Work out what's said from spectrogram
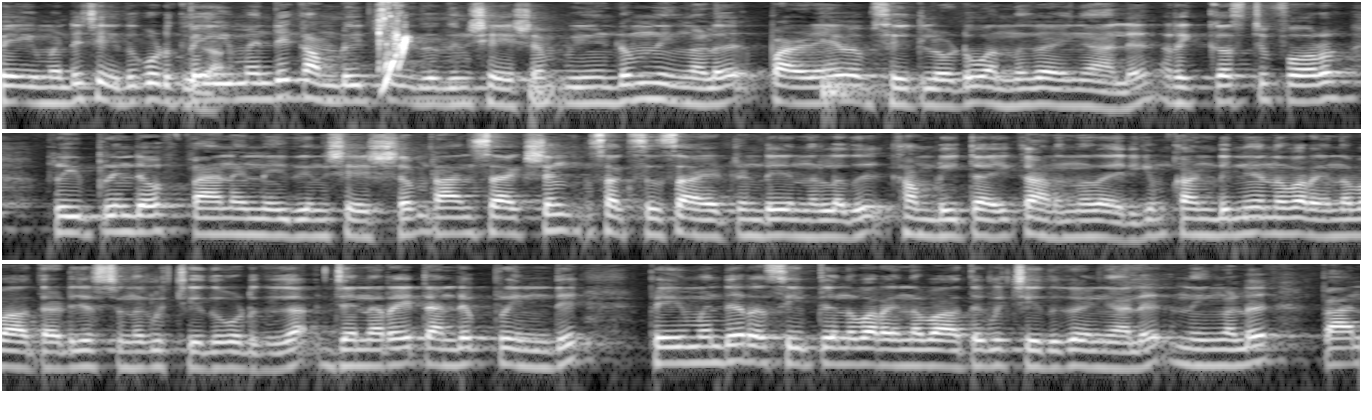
പേയ്മെന്റ് ചെയ്ത് കൊടുക്കുക. പേയ്മെന്റ് കംപ്ലീറ്റ് ചെയ്തതിന് ശേഷം വീണ്ടും നിങ്ങൾ പഴയ വെബ്സൈറ്റിലോട്ട് വന്നു കഴിഞ്ഞാൽ request for reprint of PAN എന്നതിന് ശേഷം ട്രാൻസാക്ഷൻ സക്സസ് ആയിട്ടുണ്ട് എന്നുള്ളത് കംപ്ലീറ്റ് ആയി കാണുന്നതായിരിക്കും. കണ്ടിന്യൂ എന്ന് പറയുന്ന ഭാഗത്തായിട്ട് ജസ്റ്റ് ഒന്ന് ക്ലിക്ക് ചെയ്ത് കൊടുക്കുക. Generate and print payment receipt എന്ന് പറയുന്ന ഭാഗത്ത് ക്ലിക്ക് ചെയ്ത് കഴിഞ്ഞാൽ നിങ്ങൾ പാൻ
